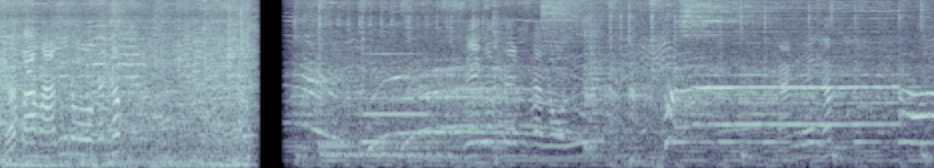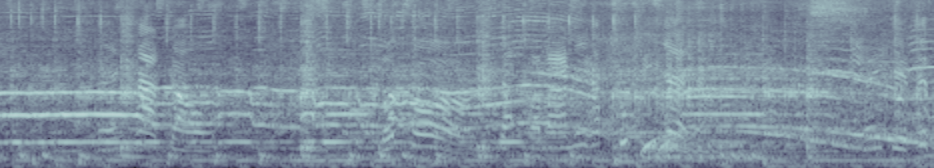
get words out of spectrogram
เดี๋ยวตามหาพี่นโมกันครับ นี่ก็เป็นถนนกลางเมืองครับแผงชาติเก่ารถก็จะประมาณนี้ครับ ทุกสี่แยกในเขตเทศ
